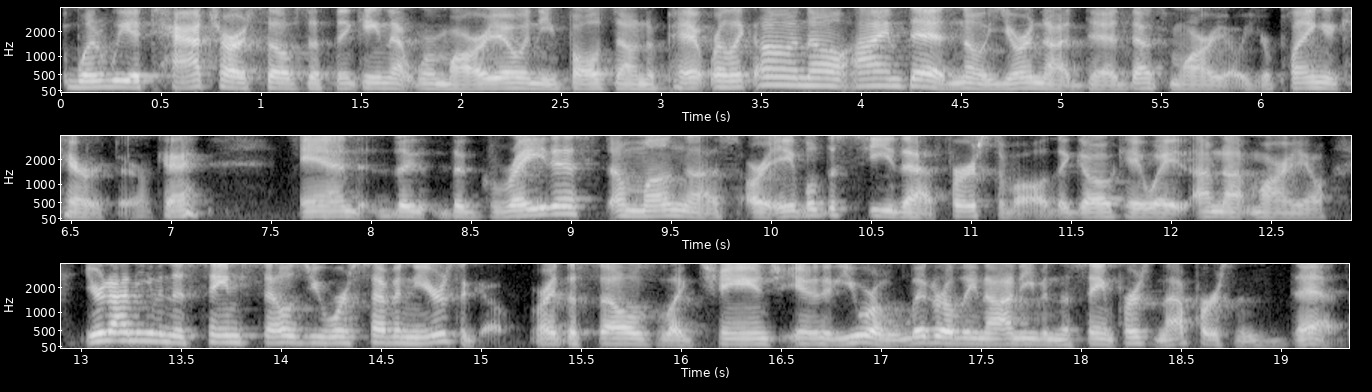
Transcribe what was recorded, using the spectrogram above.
when we attach ourselves to thinking that we're Mario and he falls down the pit, we're like, oh no, I'm dead. No, you're not dead. That's Mario. You're playing a character, okay? And the the greatest among us are able to see that. First of all, they go, okay, wait, I'm not Mario. You're not even the same cells you were seven years ago, right? The cells like change. You know, you are literally not even the same person. That person is dead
